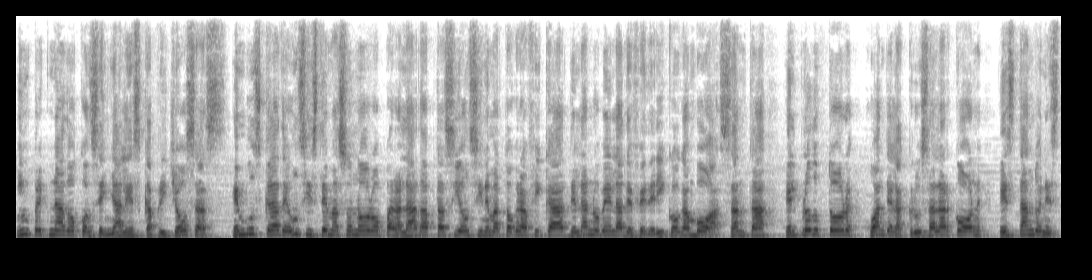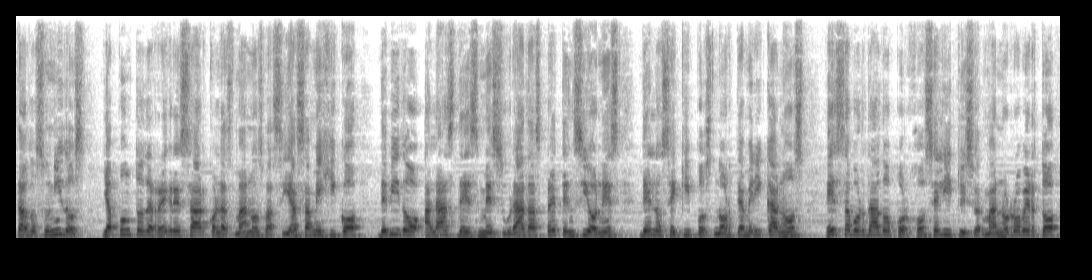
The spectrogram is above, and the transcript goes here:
impregnado con señales caprichosas. En busca de un sistema sonoro para la adaptación cinematográfica de la novela de Federico Gamboa, Santa, el productor Juan de la Cruz Alarcón, estando en Estados Unidos, y a punto de regresar con las manos vacías a México debido a las desmesuradas pretensiones de los equipos norteamericanos es abordado por Joselito y su hermano Roberto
